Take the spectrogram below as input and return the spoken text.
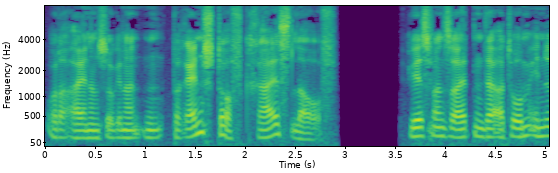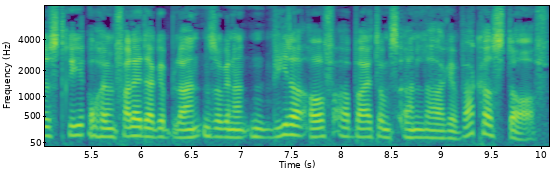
oder einem sogenannten Brennstoffkreislauf, wie es von Seiten der Atomindustrie auch im Falle der geplanten sogenannten Wiederaufarbeitungsanlage Wackersdorf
